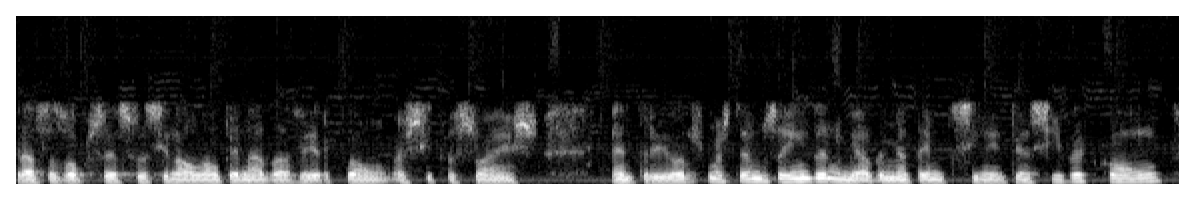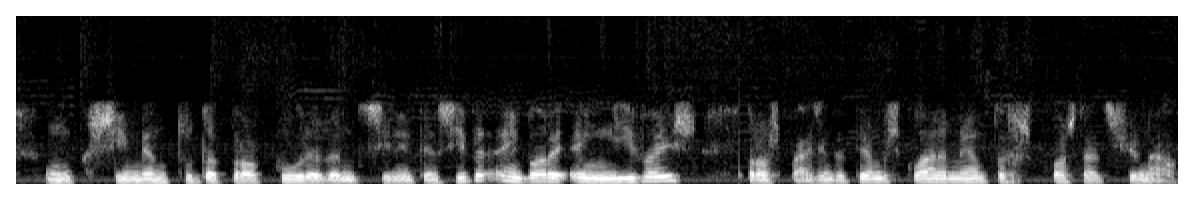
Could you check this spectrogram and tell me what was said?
graças ao processo vacinal, não tem nada a ver com as situações anteriores, mas estamos ainda, nomeadamente em medicina intensiva, com um crescimento da procura da medicina intensiva, embora em níveis para os quais ainda temos claramente a resposta adicional.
